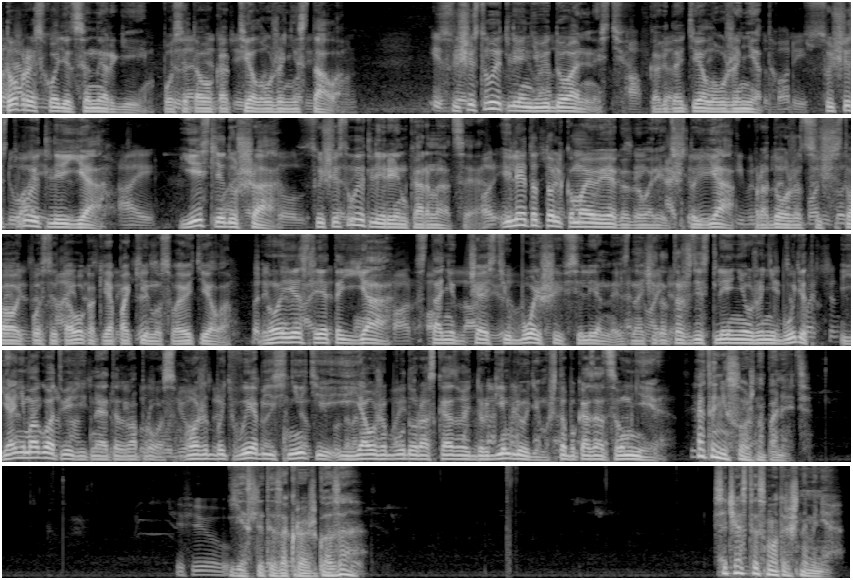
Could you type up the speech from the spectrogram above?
Что происходит с энергией после того, как тело уже не стало? Существует ли индивидуальность, когда тела уже нет? Существует ли «я»? Есть ли душа? Существует ли реинкарнация? Или это только мое эго говорит, что «я» продолжит существовать после того, как я покину свое тело? Но если это «я» станет частью большей Вселенной, значит, отождествления уже не будет? Я не могу ответить на этот вопрос. Может быть, вы объясните, и я уже буду рассказывать другим людям, чтобы казаться умнее. Это несложно понять. Если ты закроешь глаза, сейчас ты смотришь на меня.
